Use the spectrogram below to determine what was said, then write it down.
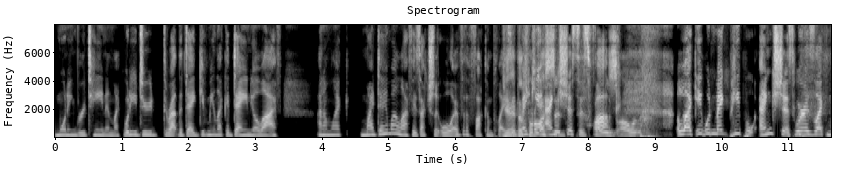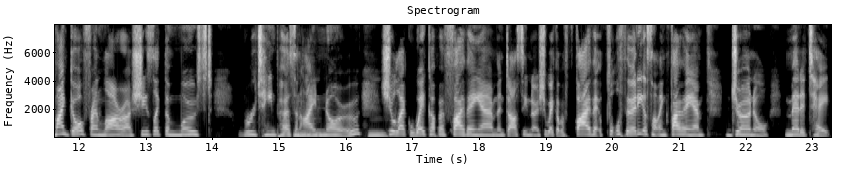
morning routine? And like, what do you do throughout the day? Give me like a day in your life. And I'm like, my day in my life is actually all over the fucking place. Yeah, It'd that's make what you I said. anxious as I fuck was, I was, like it would make people anxious whereas like my girlfriend lara she's like the most routine person i Mm. know Mm. she'll like wake up at 5 a.m and darcy knows she'll wake up at 5 at 4.30 or something 5 a.m journal meditate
